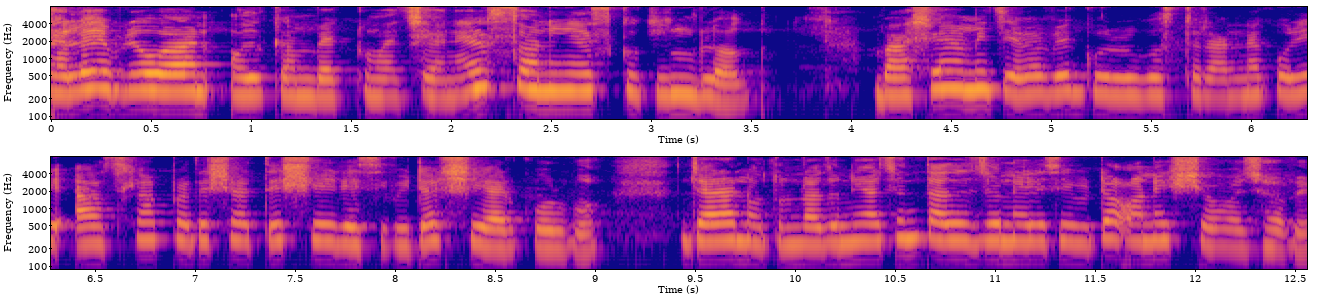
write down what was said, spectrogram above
Hello everyone, welcome back to my channel Sonia's cooking blog. বাসায় আমি যেভাবে গরুর গোস্ত রান্না করি, আজকে আপনাদের সাথে সেই রেসিপিটা শেয়ার করব। যারা নতুন রাঁধুনি আছেন, তাদের জন্য এই রেসিপিটা অনেক সহজ হবে।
